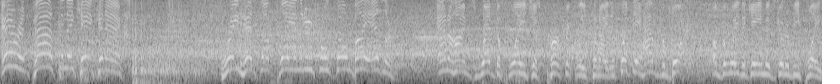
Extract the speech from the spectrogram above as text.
Errant pass, and they can't connect. Great heads-up play in the neutral zone by Edler. Anaheim's read the play just perfectly tonight. It's like they have the book of the way the game is going to be played.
